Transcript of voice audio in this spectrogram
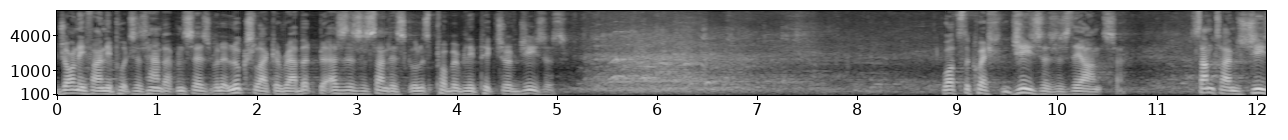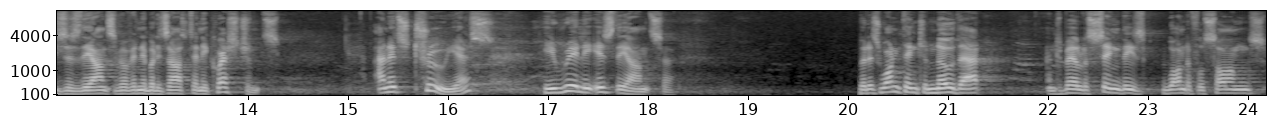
Johnny finally puts his hand up and says, Well, it looks like a rabbit, but as this is Sunday school, it's probably a picture of Jesus. What's the question? Jesus is the answer. Sometimes Jesus is the answer if anybody's asked any questions. And it's true, yes? He really is the answer. But it's one thing to know that and to be able to sing these wonderful songs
